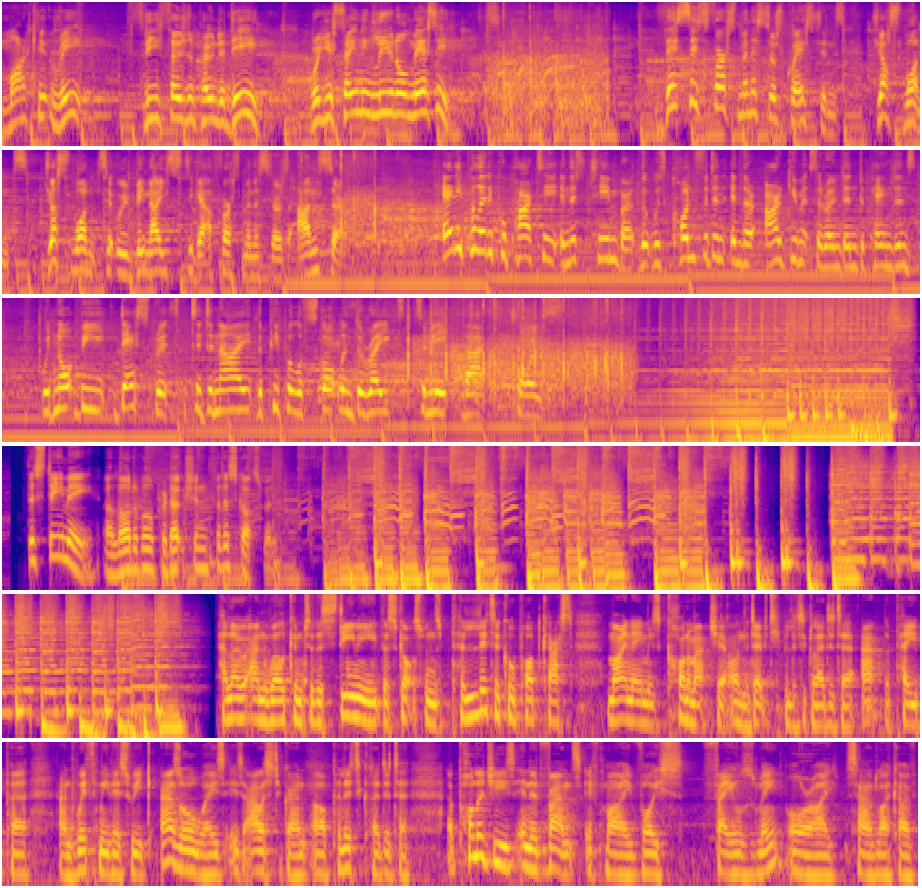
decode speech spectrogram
market rate, £3,000 a day. Were you signing Lionel Messi? This is First Minister's questions. Just once, just once, it would be nice to get a First Minister's answer. Any political party in this chamber that was confident in their arguments around independence would not be desperate to deny the people of Scotland the right to make that choice. The Steamie, a laudable production for the Scotsman. Hello and welcome to the Steamie, the Scotsman's political podcast. My name is Conor Matchett. I'm the deputy political editor at the paper, and with me this week, as always, is Alistair Grant, our political editor. Apologies in advance if my voice fails me or I sound like I've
